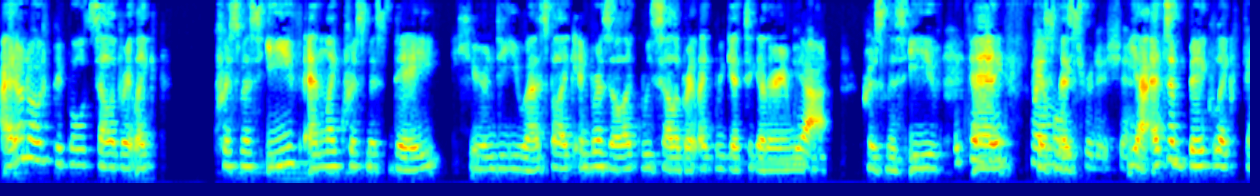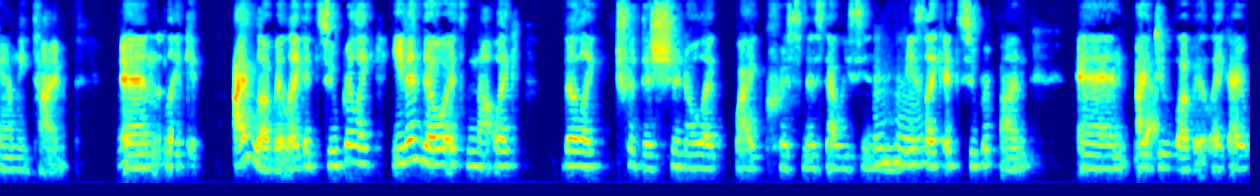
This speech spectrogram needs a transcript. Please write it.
I don't know if people celebrate like Christmas Eve and like Christmas Day here in the US, but like in Brazil, like we celebrate, like we get together and we yeah. Christmas Eve. It's a and big family Christmas. tradition. Yeah, it's a big like family time. Mm-hmm. And like I love it. Like it's super like even though it's not like the like traditional like white Christmas that we see in mm-hmm. movies, like it's super fun. And yeah. I do love it. Like I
